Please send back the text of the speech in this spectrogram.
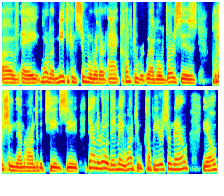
of a more of a meet the consumer where they're at comfort level versus pushing them onto the THC down the road. They may want to. A couple years from now, you know,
